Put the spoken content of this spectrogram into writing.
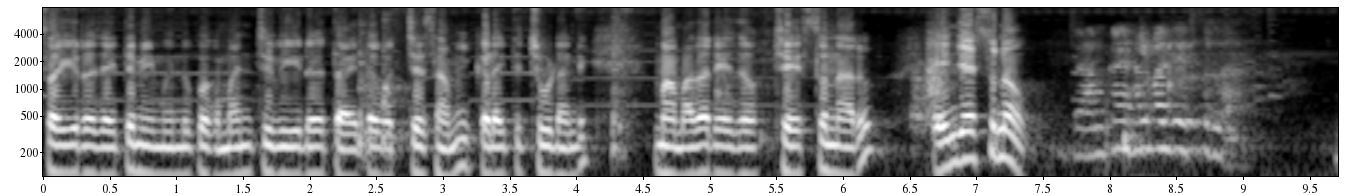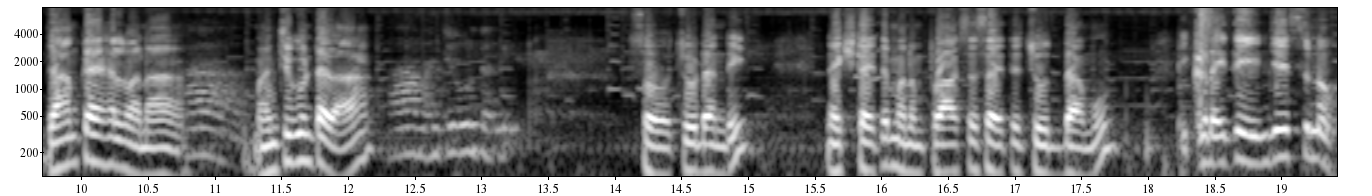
సో ఈరోజు అయితే మీ ముందుకు ఒక మంచి వీడియోతో అయితే వచ్చేసాము. ఇక్కడైతే చూడండి. మా మదర్ ఏదో చేస్తున్నారు. ఏం చేస్తున్నావు? జామకాయ హల్వా చేస్తున్నా. జామకాయ హల్వానా? ఉంటుందా మంచిగా ఉంటుంది సో చూడండి. నెక్స్ట్ అయితే మనం ప్రాసెస్ అయితే చూద్దాము. ఇక్కడైతే ఏం చేస్తున్నావు?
